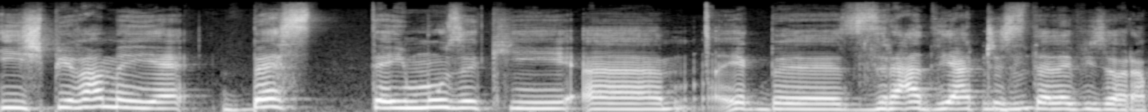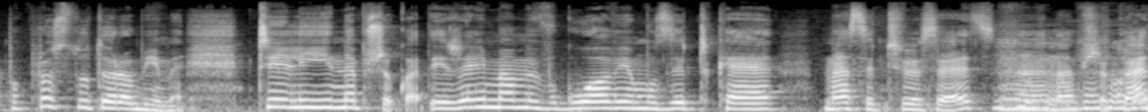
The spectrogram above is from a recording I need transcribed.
i śpiewamy je bez tej muzyki e, jakby z radia czy z telewizora. Po prostu to robimy. Czyli na przykład, jeżeli mamy w głowie muzyczkę Massachusetts na, na przykład,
